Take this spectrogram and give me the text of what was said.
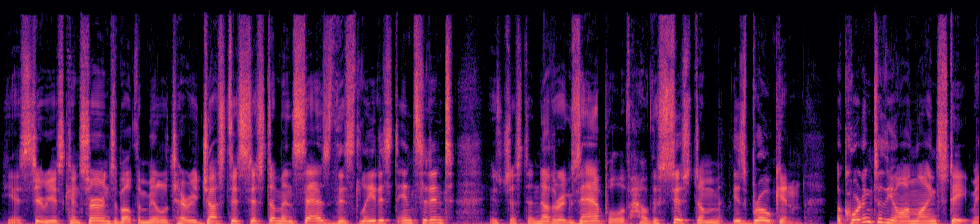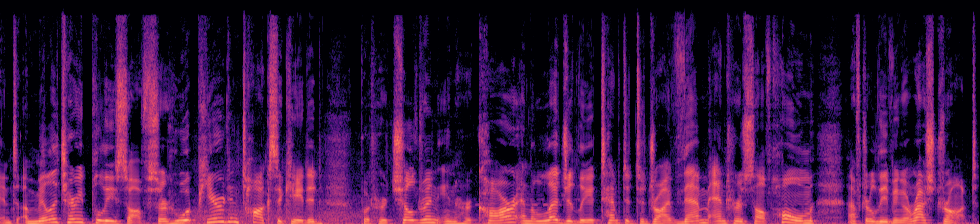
He has serious concerns about the military justice system and says this latest incident is just another example of how the system is broken. According to the online statement, a military police officer who appeared intoxicated put her children in her car and allegedly attempted to drive them and herself home after leaving a restaurant.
